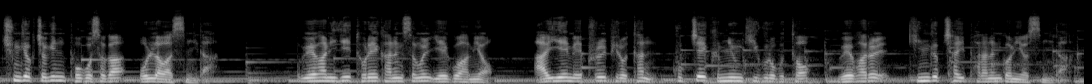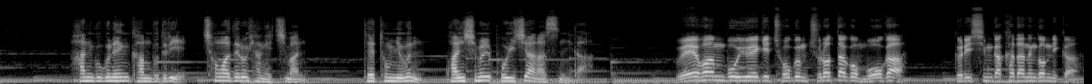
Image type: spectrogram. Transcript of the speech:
충격적인 보고서가 올라왔습니다. 외환위기 도래 가능성을 예고하며 IMF를 비롯한 국제금융기구로부터 외화를 긴급 차입하라는 건이었습니다. 한국은행 간부들이 청와대로 향했지만 대통령은 관심을 보이지 않았습니다. 외환 보유액이 조금 줄었다고 뭐가 그리 심각하다는 겁니까?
